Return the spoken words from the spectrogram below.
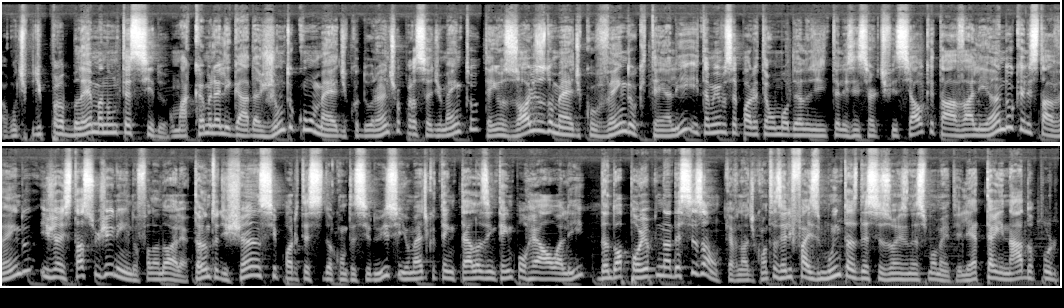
algum tipo de problema num tecido? Uma câmera ligada junto com o médico durante o procedimento, tem os olhos do médico vendo o que tem ali e também você pode ter um modelo de inteligência artificial que está avaliando o que ele está vendo e já está sugerindo, falando, olha, tanto de chance, pode ter sido acontecido isso, e o médico tem telas em tempo real ali, dando apoio na decisão, que afinal de contas ele faz muitas decisões nesse momento, ele é treinado por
